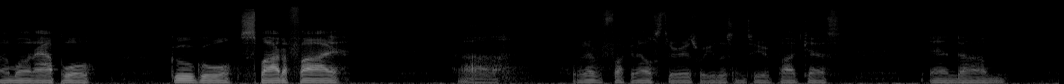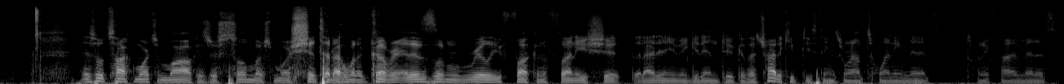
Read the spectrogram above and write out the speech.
I'm on Apple, Google, Spotify, uh, whatever fucking else there is where you listen to your podcast. And um, guess we'll talk more tomorrow because there's so much more shit that I want to cover, and there's some really fucking funny shit that I didn't even get into because I try to keep these things around 20 minutes, 25 minutes,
